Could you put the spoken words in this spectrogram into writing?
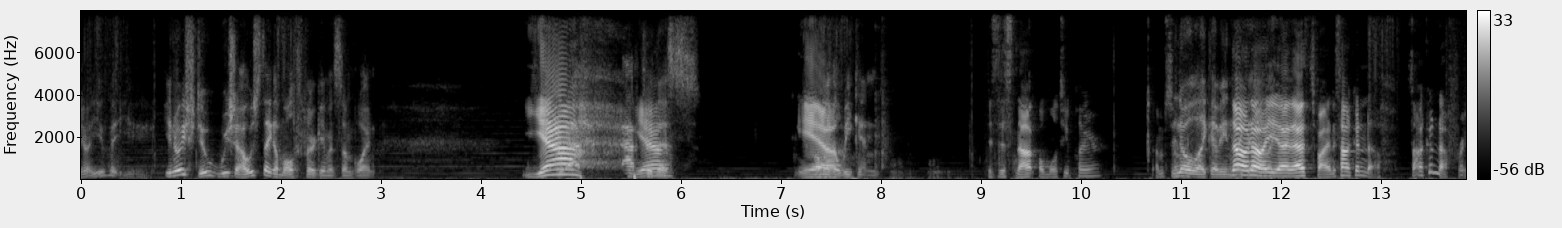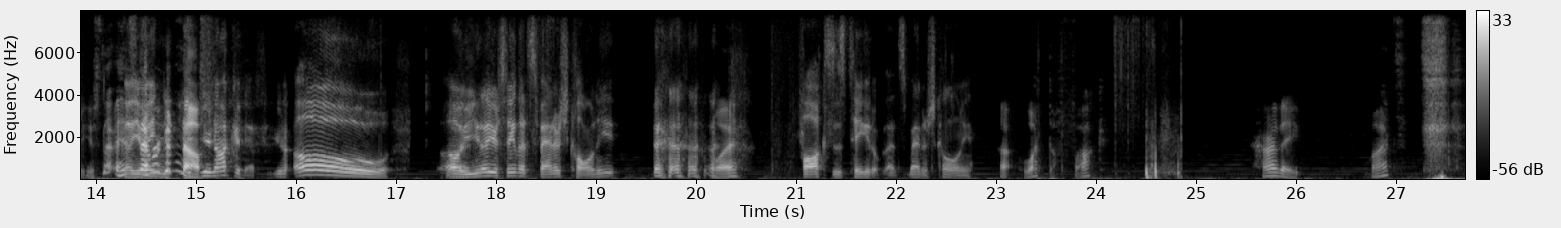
You know, you you know we should do? We should host like a multiplayer game at some point. Yeah. After yeah. this, Yeah. like a weekend. Is this not a multiplayer? I'm sorry. No, like I mean. No, like, no, uh, like- yeah, that's fine. It's not good enough. It's not good enough for you. It's, not, it's No, you- never mean, good enough. You're not good enough. You're oh, oh, What? you know you're saying that Spanish colony. What? Fox is taking up that Spanish colony. Uh, what the fuck? How are they? What?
